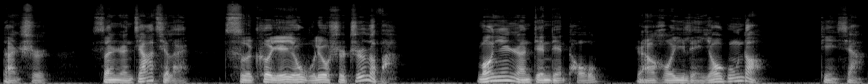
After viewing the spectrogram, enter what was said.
但是三人加起来。此刻也有五六十只了吧？王嫣然点点头，然后一脸邀功道：“殿下，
